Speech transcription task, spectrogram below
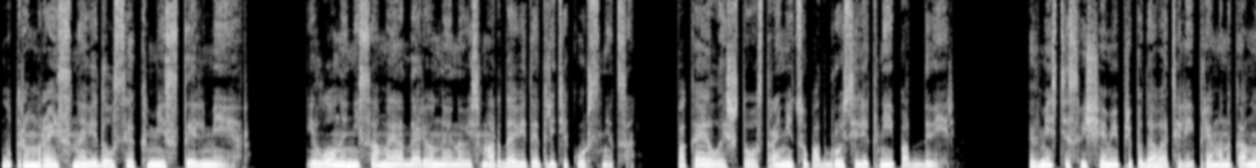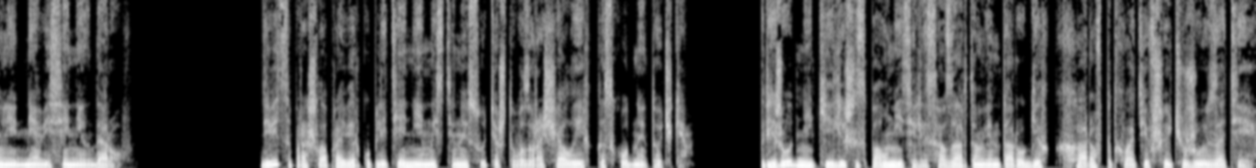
Утром Райс наведался к мисс Тельмейер. Илона не самая одаренная, но весьма родовитая третьекурсница. Покаялась, что страницу подбросили к ней под дверь. Вместе с вещами преподавателей прямо накануне Дня весенних даров. Девица прошла проверку плетением истинной сути, что возвращало их к исходной точке. Природники — лишь исполнители с азартом винторогих кхаров, подхватившие чужую затею.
